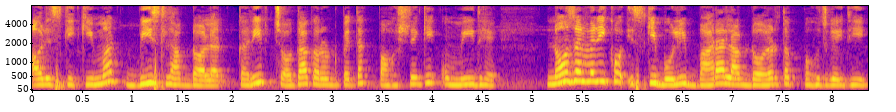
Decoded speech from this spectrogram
और इसकी कीमत 20 लाख डॉलर, करीब 14 करोड़ रुपए तक पहुँचने की उम्मीद है। 9 जनवरी को इसकी बोली 12 लाख डॉलर तक पहुँच गई थी।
